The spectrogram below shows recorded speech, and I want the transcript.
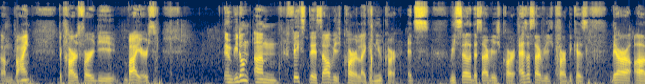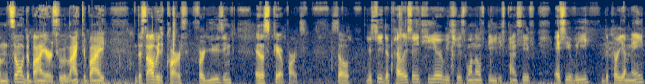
um, buying the cars for the buyers. And we don't um, fix the salvage car like a new car. It's we sell the salvage car as a salvage car because there are um, some of the buyers who like to buy the salvage cars for using as a spare parts. So you see the Palisade here, which is one of the expensive SUV, the Korean made,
